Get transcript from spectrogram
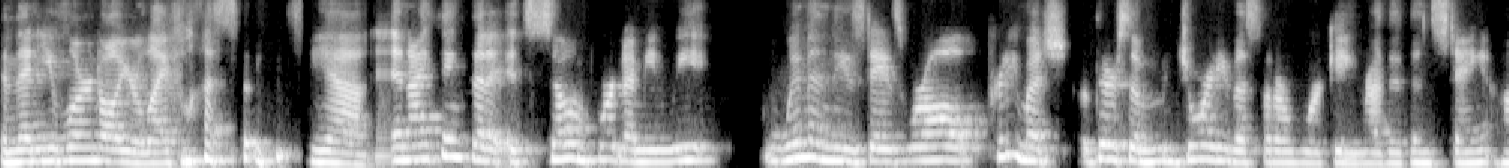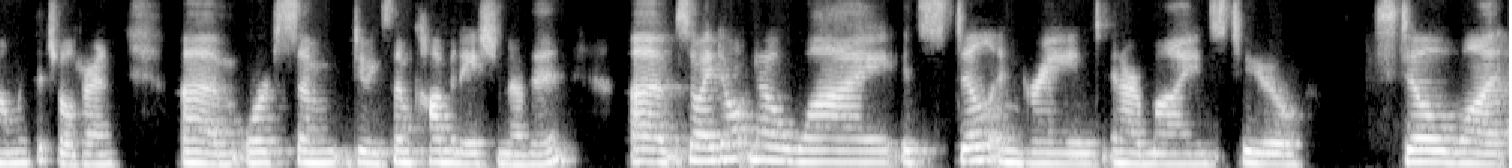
And then you've learned all your life lessons. yeah. And I think that it's so important. I mean, we, women these days, we're all pretty much, there's a majority of us that are working rather than staying at home with the children um, or some doing some combination of it. Um, so I don't know why it's still ingrained in our minds to still want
